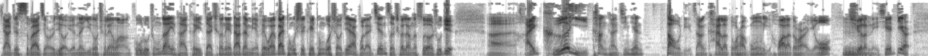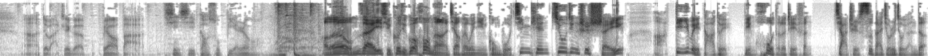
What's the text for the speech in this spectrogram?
价值四百九十九元的移动车联网咕噜终端一台，可以在车内搭载免费 WiFi，同时可以通过手机 app 来监测车辆的所有数据，啊、还可以看看今天到底咱开了多少公里，花了多少油，嗯去了哪些地儿，啊，对吧？这个不要把信息告诉别人哦。好的，我们在一起歌曲过后呢，将会为您公布今天究竟是谁啊第一位答对并获得了这份价值四百九十九元的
